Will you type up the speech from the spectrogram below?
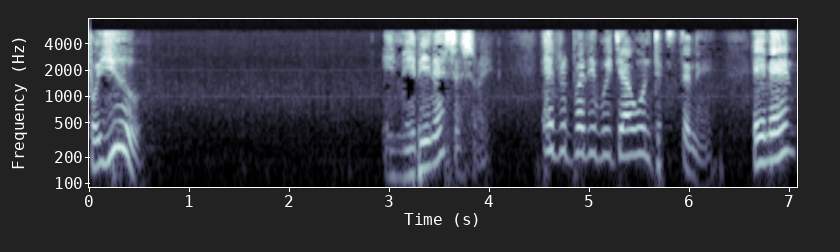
for you, it may be necessary. Everybody with their own destiny. Amen?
